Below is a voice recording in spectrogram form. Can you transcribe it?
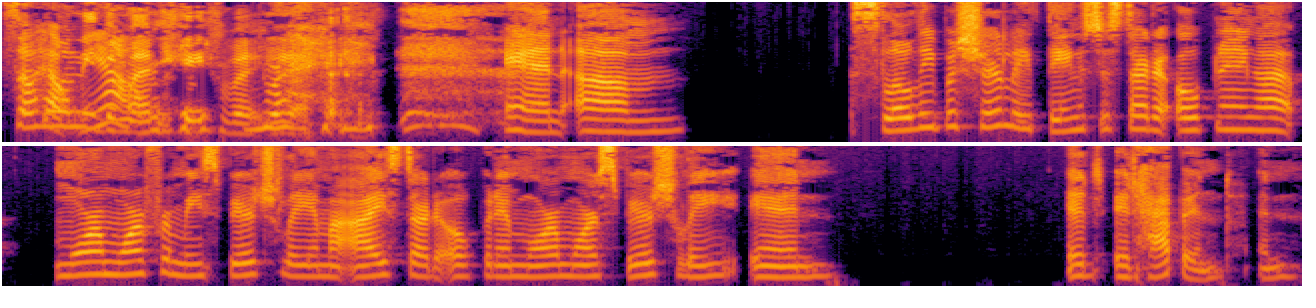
so help me out. the money, but right. Yeah. and um, slowly but surely, things just started opening up more and more for me spiritually, and my eyes started opening more and more spiritually, and it it happened, and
